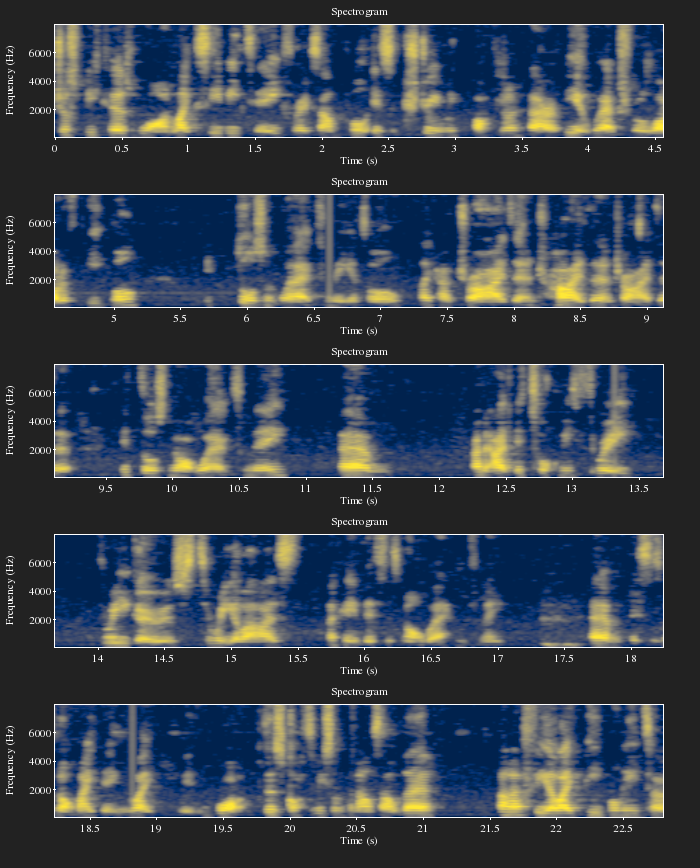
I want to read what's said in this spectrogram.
just because one, like CBT, for example, is extremely popular therapy, it works for a lot of people. It doesn't work for me at all. Like I've tried it and tried it and tried it it does not work for me. Um, and it, it took me three three goes to realize, okay, this is not working for me. Mm-hmm. Um, this is not my thing. Like, what? There's got to be something else out there. And I feel like people need to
